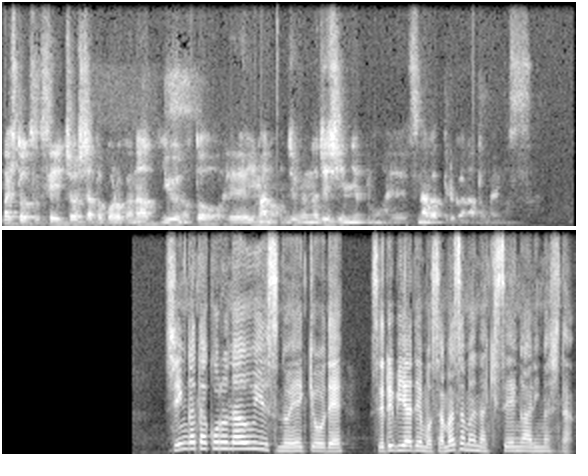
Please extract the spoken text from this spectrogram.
まあ、一つ成長したところかなというのと、えー、今の自分の自信にも、えー、つながってるかなと思います。新型コロナウイルスの影響で、セルビアでも様々な規制がありました。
